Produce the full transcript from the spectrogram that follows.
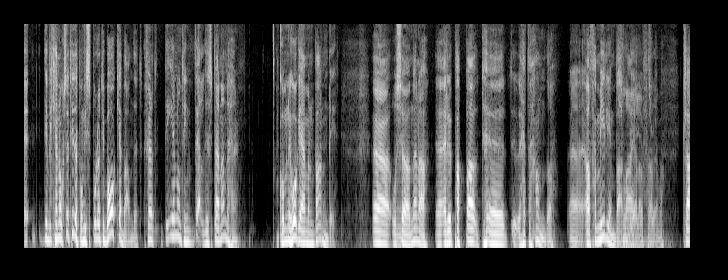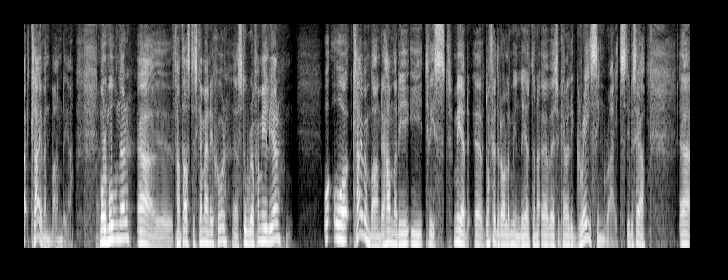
Uh, det vi kan också titta på om vi spolar tillbaka bandet, för att det är någonting väldigt spännande här. Kommer ni ihåg Ammon Bundy? Uh, och mm. sönerna, eller pappa hette han då? ja, familjen Bundy Clive, i alla fall. Clive Bundy, ja. Mormoner, fantastiska människor, stora familjer, och, och Clivenband hamnade i, i tvist med eh, de federala myndigheterna över så kallade grazing rights. Det vill säga eh,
